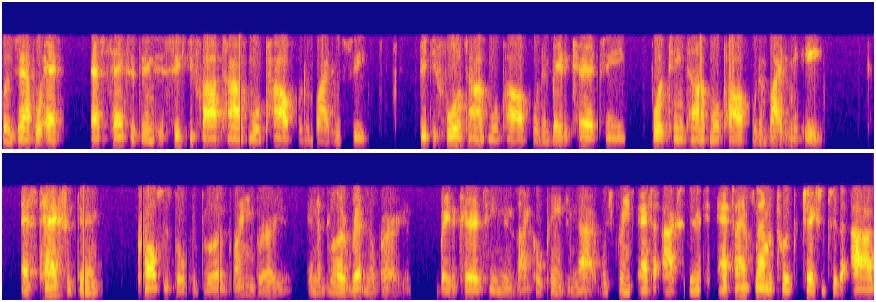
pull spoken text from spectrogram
For example, acetaxanthin is 65 times more powerful than vitamin C, 54 times more powerful than beta carotene, 14 times more powerful than vitamin E. Acetaxanthin crosses both the blood-brain barrier and the blood-retinal barrier beta carotene and lycopene do not, which brings antioxidant and anti-inflammatory protection to the eye,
